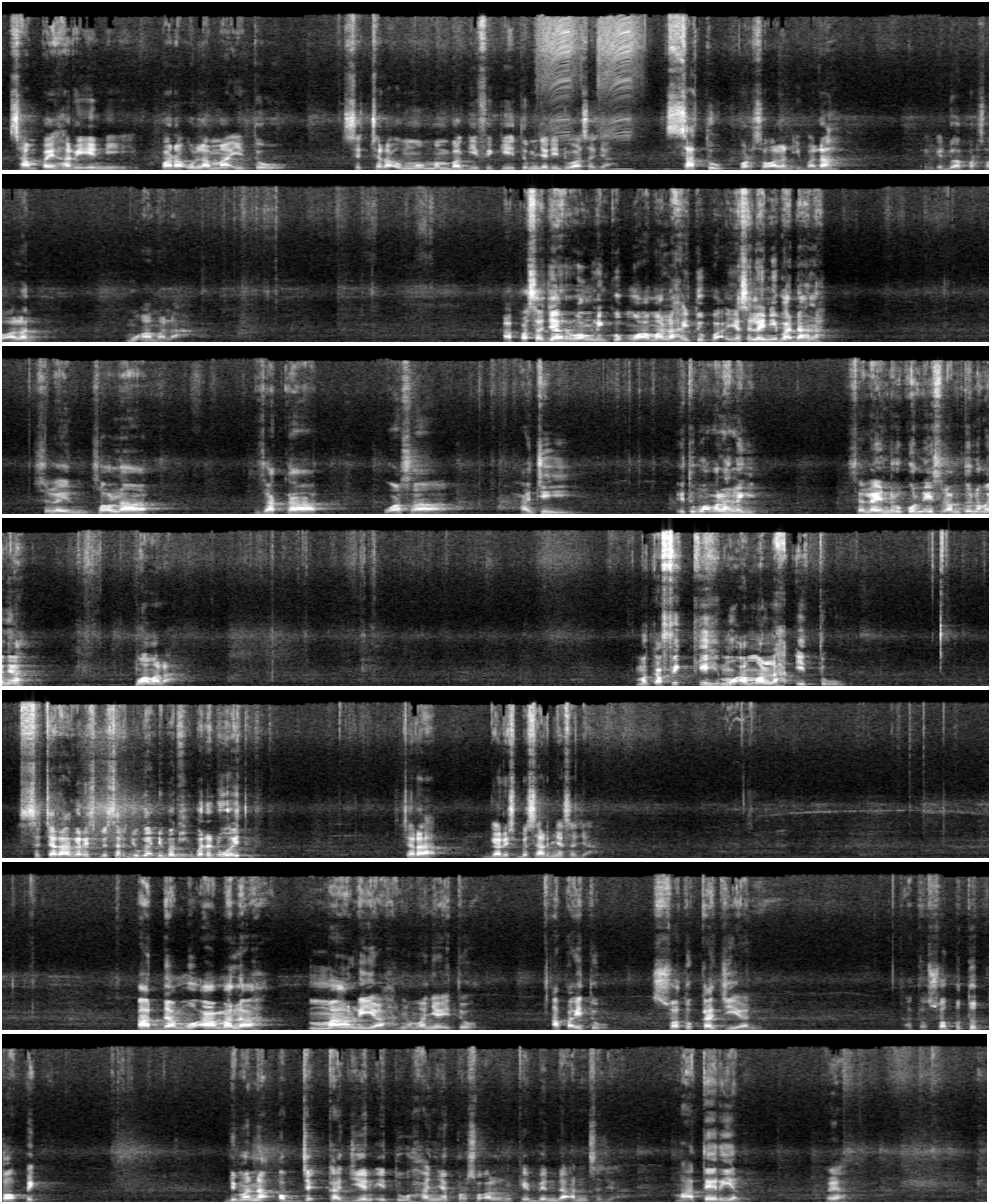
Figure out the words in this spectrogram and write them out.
sampai hari ini para ulama itu secara umum membagi fikih itu menjadi dua saja satu persoalan ibadah, yang kedua persoalan muamalah. Apa saja ruang lingkup muamalah itu Pak? Ya selain ibadah lah. Selain sholat, zakat, puasa, haji. Itu muamalah lagi. Selain rukun Islam itu namanya muamalah. Maka fikih muamalah itu secara garis besar juga dibagi kepada dua itu. Secara garis besarnya saja. Ada muamalah maliyah namanya itu. Apa itu? Suatu kajian atau suatu topik di mana objek kajian itu hanya persoalan kebendaan saja material. Ya.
